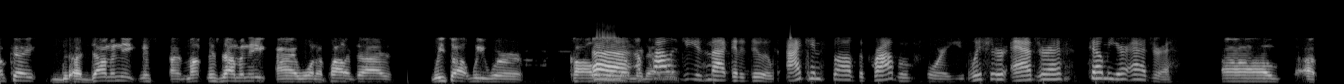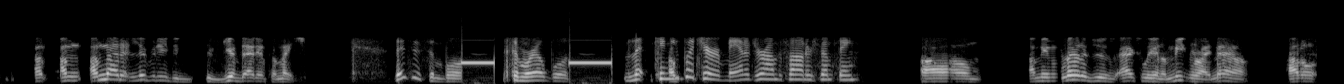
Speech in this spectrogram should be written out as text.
Okay, uh, Dominique, Miss uh, Miss Dominique, I want to apologize. We thought we were calling the Uh, number that was apology is not going to do it. I can solve the problem for you. What's your address? Tell me your address. Uh, uh, I'm I'm I'm not at liberty to, to give that information. This is some bull, some real bull. Can you put your manager on the phone or something? Um, I mean, my manager's actually in a meeting right now. I don't.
